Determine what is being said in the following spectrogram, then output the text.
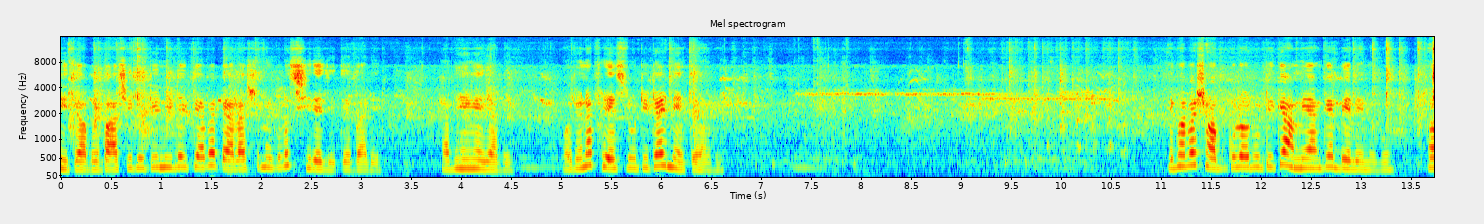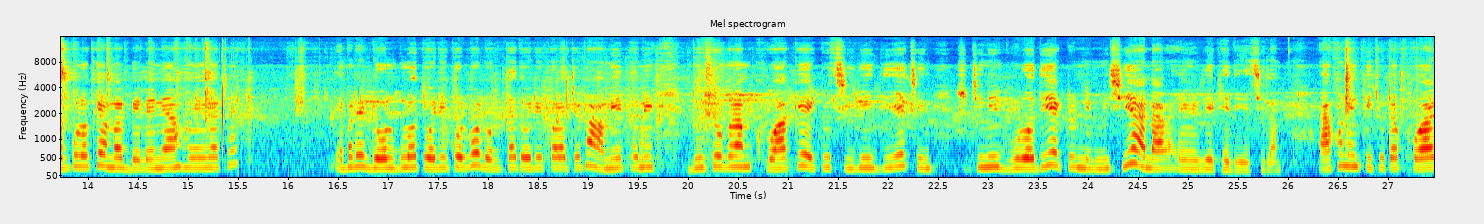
নিতে হবে। বাসি রুটি নিলে কী হবে? বেলার সময় এগুলো ছিঁড়ে যেতে পারে বা ভেঙে যাবে। ওই জন্য ফ্রেশ রুটিটাই নিতে হবে। এভাবে সবগুলো রুটিকে আমি আগে বেলে নেব। সবগুলোকে আমার বেলে নেওয়া হয়ে গেছে। এবারে রোলগুলো তৈরি করব। রোলটা তৈরি করার জন্য আমি এখানে দুশো গ্রাম খোয়াকে একটু চিনি দিয়ে চিনির গুঁড়ো দিয়ে একটু মিশিয়ে রেখে দিয়েছিলাম। এখন এই কিছুটা খোয়ার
